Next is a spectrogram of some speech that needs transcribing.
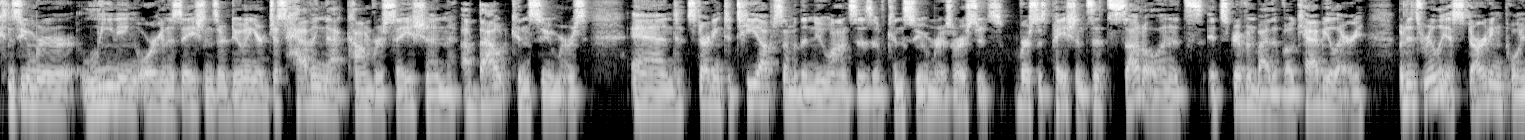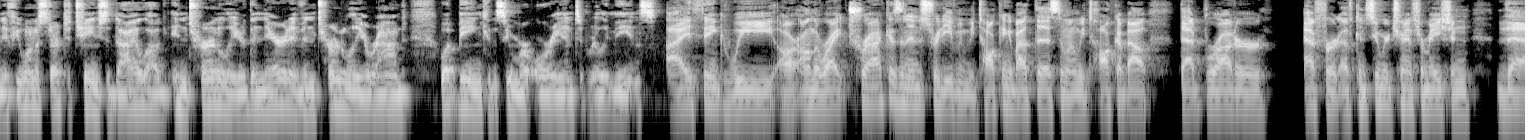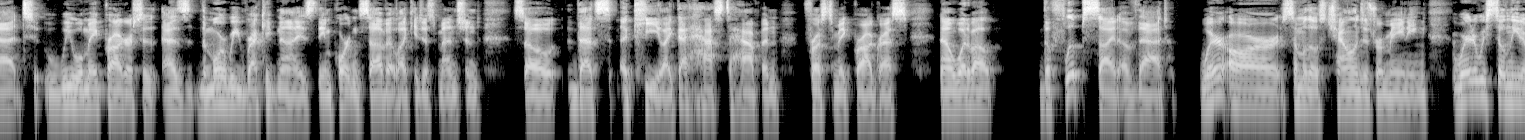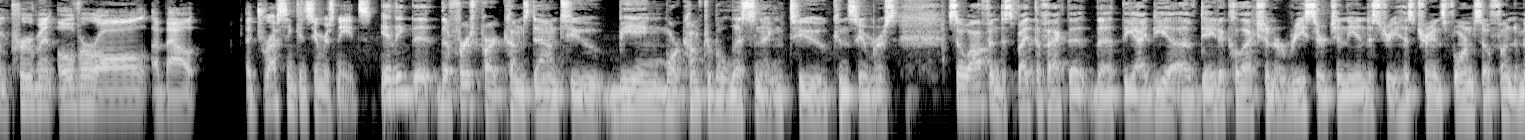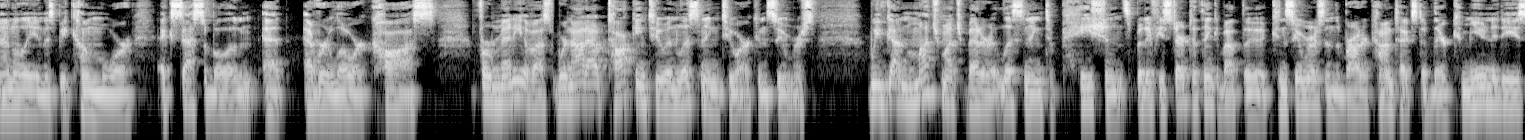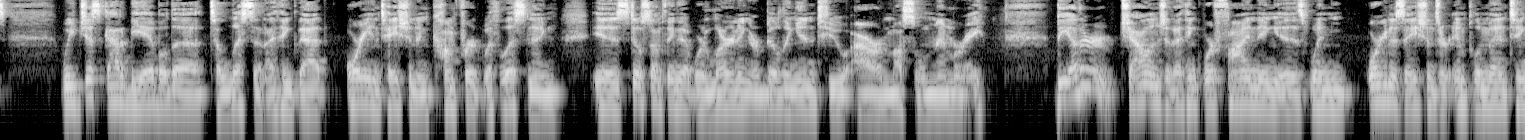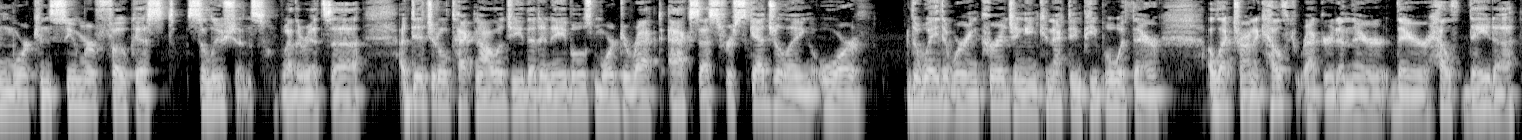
consumer leaning organizations are doing are just having that conversation about consumers and starting to tee up some of the nuances of consumers versus versus patients. It's subtle and it's it's driven by the vocabulary but it's really a starting point if you want to start to change the dialogue internally or the narrative internally around what being consumer oriented really means. I think we are on the right track as an industry to even be talking about this. And when we talk about that broader effort of consumer transformation that we will make progress as, as, the more we recognize the importance of it like you just mentioned. So that's a key like that has to happen for us to make progress. Now what about the flip side of that? Where are some of those challenges remaining? Where do we still need improvement overall about addressing consumers' needs? I think the, the first part comes down to being more comfortable listening to consumers. So often, despite the fact that, that the idea of data collection or research in the industry has transformed so fundamentally and has become more accessible and at ever lower costs, for many of us, we're not out talking to and listening to our consumers we've gotten much much better at listening to patients but if you start to think about the consumers in the broader context of their communities we just got to be able to to listen. I think that orientation and comfort with listening is still something that we're learning or building into our muscle memory. The other challenge that I think we're finding is when organizations are implementing more consumer focused solutions, whether it's a, a, digital technology that enables more direct access for scheduling or the way that we're encouraging and connecting people with their electronic health record and their their health data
